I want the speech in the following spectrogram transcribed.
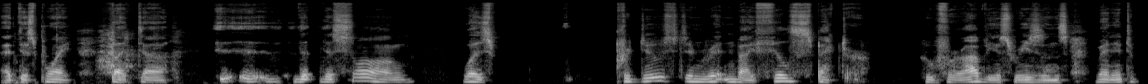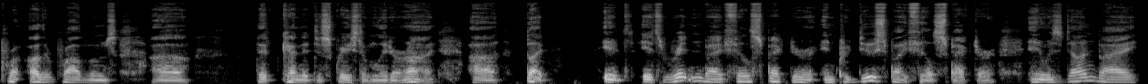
at this point. But uh, the, the song was produced and written by Phil Spector, who, for obvious reasons, ran into pro- other problems uh, that kind of disgraced him later on. Uh, but it, it's written by Phil Spector and produced by Phil Spector, and it was done by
